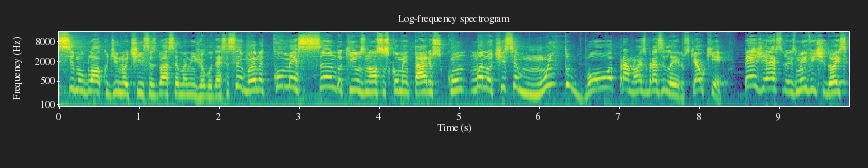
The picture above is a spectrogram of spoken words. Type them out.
Primeiríssimo bloco de notícias do A Semana em Jogo dessa semana, começando aqui os nossos comentários com uma notícia muito boa para nós brasileiros, que é o quê? BGS 2022,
